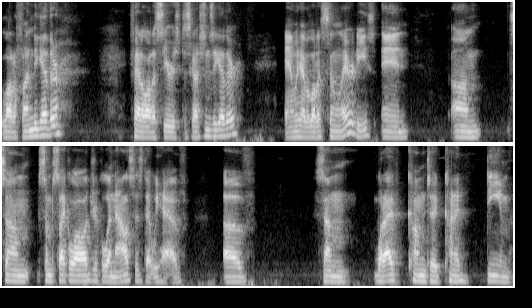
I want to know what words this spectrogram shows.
a lot of fun together. We've had a lot of serious discussions together, and we have a lot of similarities in um, some some psychological analysis that we have of some what I've come to kind of deem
